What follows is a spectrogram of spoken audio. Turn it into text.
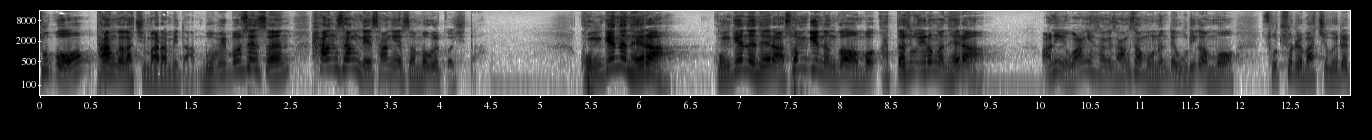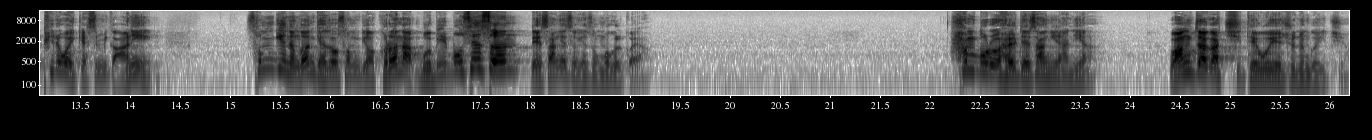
두고 다음과 같이 말합니다. 무비보셋은 항상 내 상에서 먹을 것이다. 공개는 해라. 공개는 해라. 섬기는 거 뭐 갖다 주고 이런 건 해라. 아니 왕의 상에서 항상 먹는데 우리가 뭐 소출을 바치고 이럴 필요가 있겠습니까? 아니 섬기는 건 계속 섬겨. 그러나 무비보셋은 내 상에서 계속 먹을 거야. 함부로 할 대상이 아니야. 왕자같이 대우해 주는 거 있죠.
